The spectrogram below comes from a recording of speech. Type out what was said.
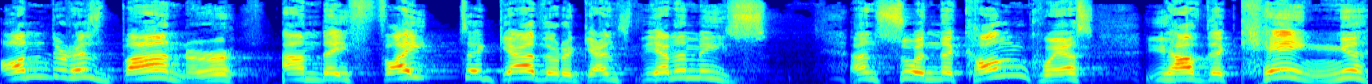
under his banner and they fight together against the enemies. And so in the conquest, you have the king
